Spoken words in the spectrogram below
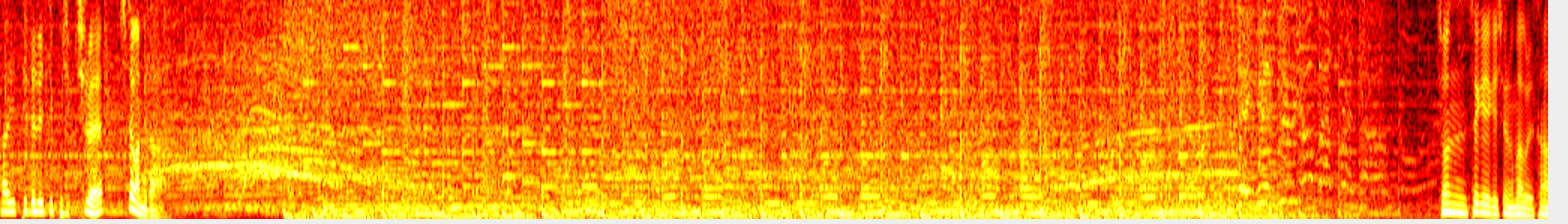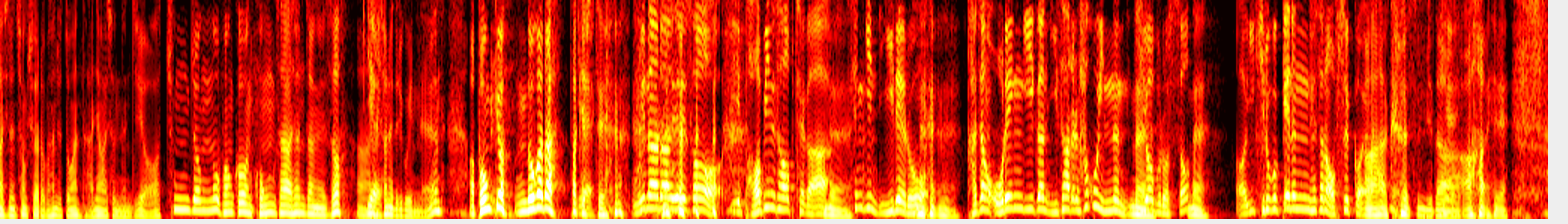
하이피델리티 97회 시작합니다. 전 세계에 계신 음악을 사랑하시는 청취자 여러분 한 주 동안 안녕하셨는지요? 충정로 벙커원 공사 현장에서 아, 예. 전해드리고 있는 아, 본격 노가다 팟캐스트. 우리나라에서 이 법인 사업체가 네. 생긴 이래로 네, 가장 오랜 기간 이사를 하고 있는 네. 기업으로서 네. 어, 이 기록을 깨는 회사는 없을 거예요. 아 그렇습니다. 예. 아 예.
